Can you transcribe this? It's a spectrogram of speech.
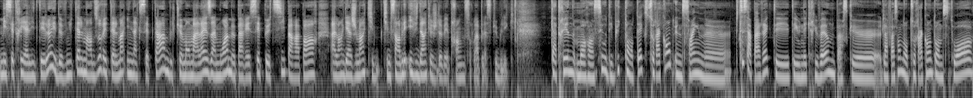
mais cette réalité-là est devenue tellement dure et tellement inacceptable que mon malaise à moi me paraissait petit par rapport à l'engagement qui, qui me semblait évident que je devais prendre sur la place publique. Catherine Morancy, au début de ton texte, tu racontes une scène. Euh, tu sais, ça paraît que tu es, une écrivaine parce que de la façon dont tu racontes ton histoire,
